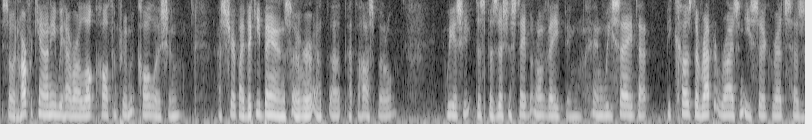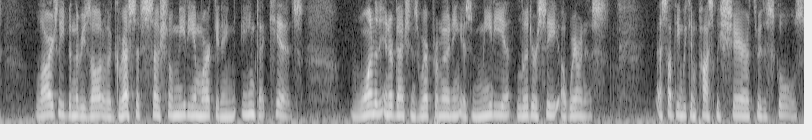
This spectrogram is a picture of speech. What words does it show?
So in Harford County, we have our local health improvement coalition, as chaired by Vicki Bands over at the, at the hospital. We issued this position statement on vaping, and we say that because the rapid rise in e-cigarettes has largely been the result of aggressive social media marketing aimed at kids, one of the interventions we're promoting is media literacy awareness. That's something we can possibly share through the schools.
